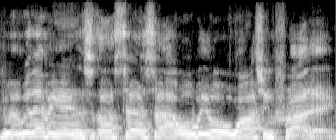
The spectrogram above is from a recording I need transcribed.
with that being uh, set aside, I will be watching Friday.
